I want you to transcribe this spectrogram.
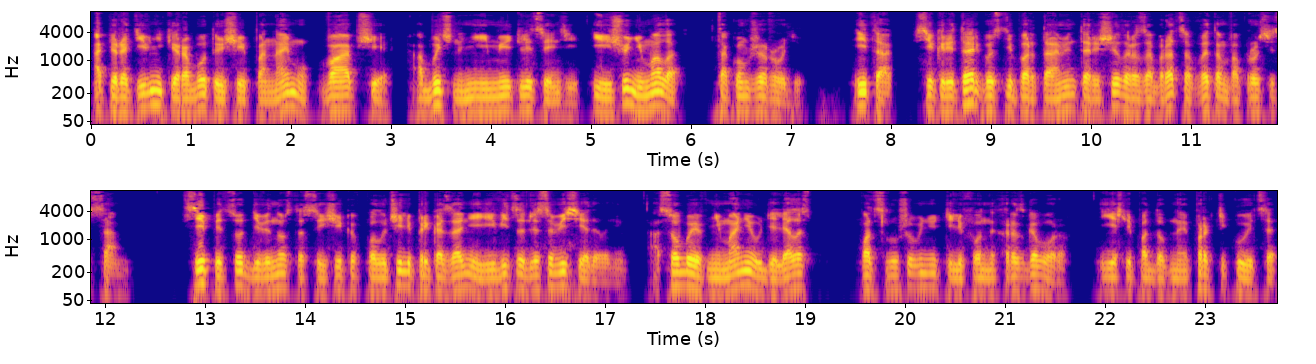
Оперативники, работающие по найму, вообще обычно не имеют лицензий, и еще немало в таком же роде. Итак, Секретарь Госдепартамента решил разобраться в этом вопросе сам. Все 590 сыщиков получили приказание явиться для собеседования. Особое внимание уделялось подслушиванию телефонных разговоров, если подобное практикуется,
